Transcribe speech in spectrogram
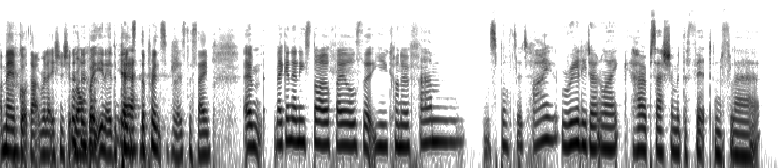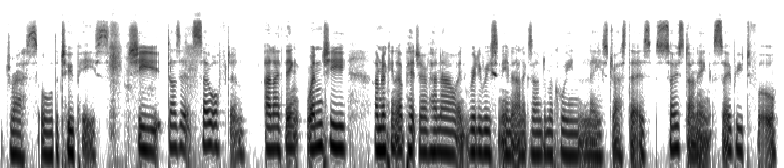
I may have got that relationship wrong, but you know the Yeah. princ- the principle is the same. Um, Megan, any style fails that you kind of Um, spotted? I really don't like her obsession with the fit and flare dress or the two piece. She does it so often. And I think when she, I'm looking at a picture of her now, and really recently in an Alexander McQueen lace dress that is so stunning, so beautiful,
